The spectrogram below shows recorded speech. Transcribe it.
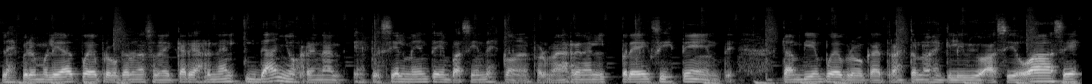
La hiperosmolaridad puede provocar una sobrecarga renal y daño renal, especialmente en pacientes con enfermedad renal preexistente. También puede provocar trastornos de equilibrio ácido-base.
